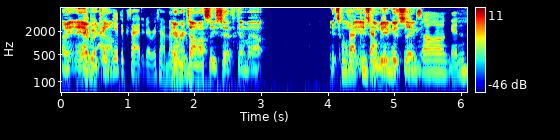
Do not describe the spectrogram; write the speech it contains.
I mean, I, every did- time. I get excited every time. I Every time I see Seth come out, it's gonna be it's gonna be a good segment. song, and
